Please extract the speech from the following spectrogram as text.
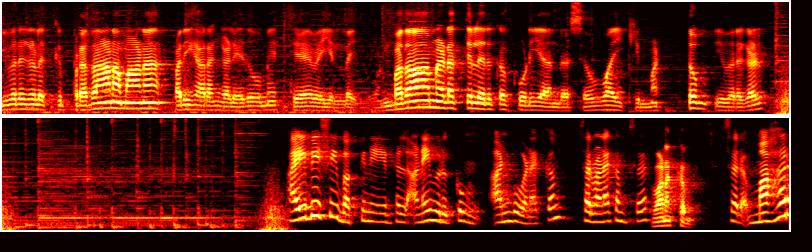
இவர்களுக்கு பிரதானமான பரிகாரங்கள் எதுவுமே தேவையில்லை. ஒன்பதாம் இடத்தில் இருக்கக்கூடிய அந்த செவ்வாய்க்கு மட்டும் இவர்கள் ஐபிசி பக்தி நேயர்கள் அனைவருக்கும் அன்பு வணக்கம். சார் வணக்கம் சார். வணக்கம். சார் மகர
